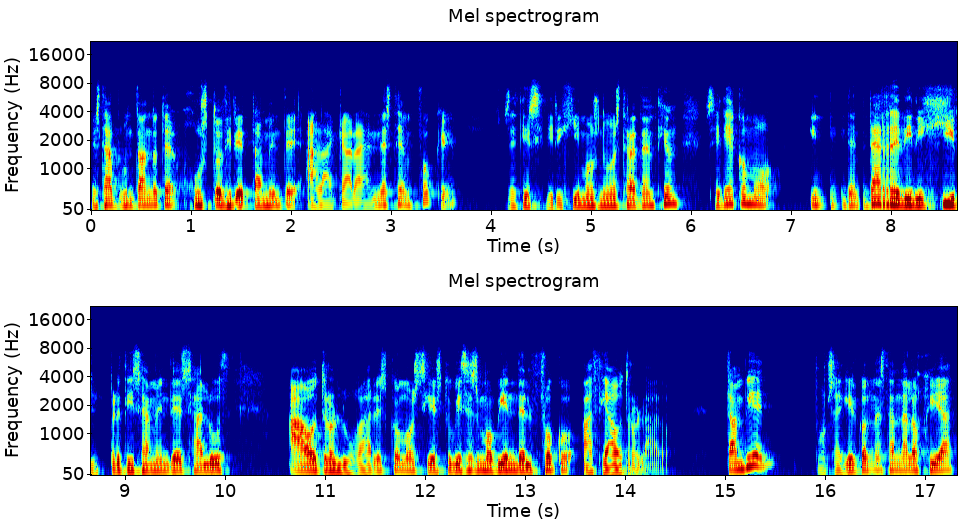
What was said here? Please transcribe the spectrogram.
está apuntándote justo directamente a la cara. En este enfoque, es decir, si dirigimos nuestra atención, sería como intentar redirigir precisamente esa luz a otro lugar. Es como si estuvieses moviendo el foco hacia otro lado. También, por seguir con esta analogía,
